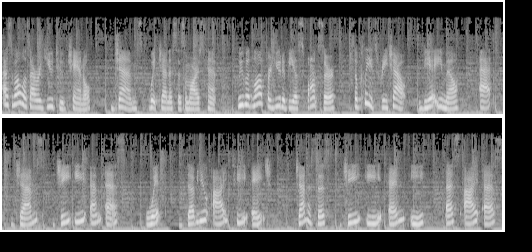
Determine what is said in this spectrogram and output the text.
as well as our YouTube channel, GEMS with Genesis Amaris Kemp. We would love for you to be a sponsor, so please reach out via email at GEMS, G E M S, with Genesis, G E N E S I S,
